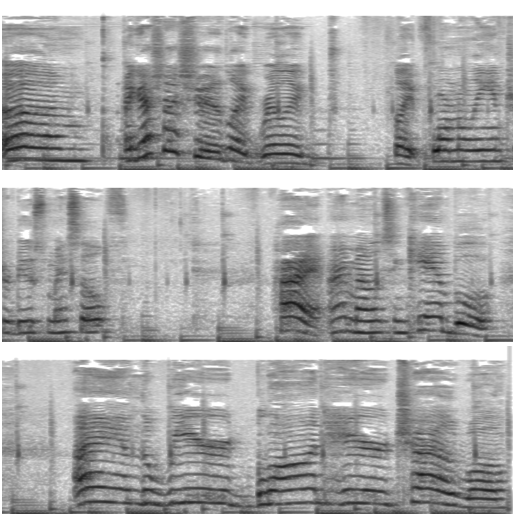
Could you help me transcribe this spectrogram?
Um, I guess I should like really like formally introduce myself. Hi, I'm Allison Campbell. I am the weird blonde haired child. Well,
